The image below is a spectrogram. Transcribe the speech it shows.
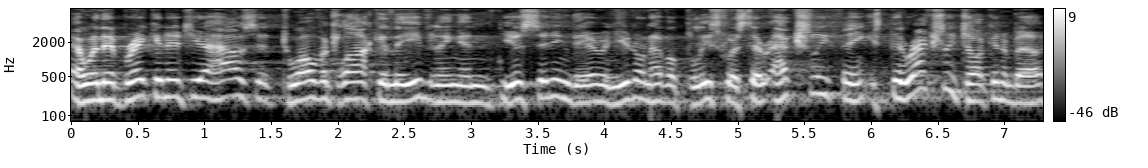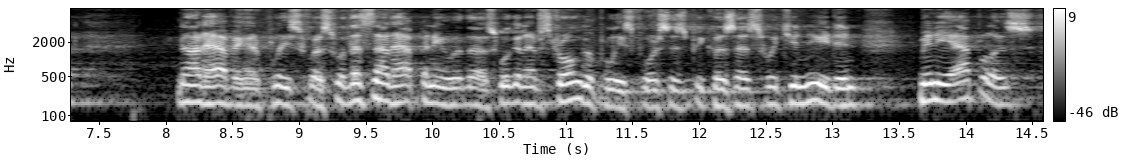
And when they're breaking into your house at 12 o'clock in the evening and you're sitting there and you don't have a police force, they're actually think, they're actually talking about not having a police force. Well, that's not happening with us. We're going to have stronger police forces because that's what you need. In Minneapolis,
